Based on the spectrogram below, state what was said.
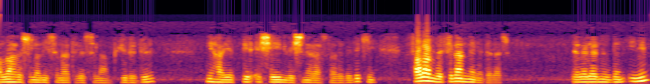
Allah Resulü Aleyhisselatü Vesselam yürüdü. Nihayet bir eşeğin leşine rastladı. Dedi ki falan ve filan neredeler? Develerinizden inin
